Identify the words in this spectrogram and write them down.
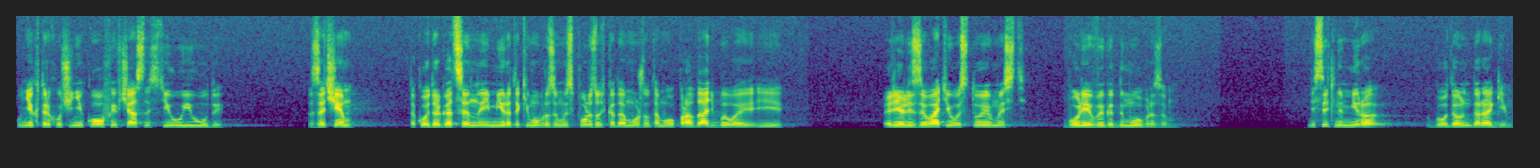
у некоторых учеников и в частности у Иуды. Зачем такое драгоценное мир таким образом использовать, когда можно там его продать было и реализовать его стоимость более выгодным образом. Действительно, мира был довольно дорогим,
